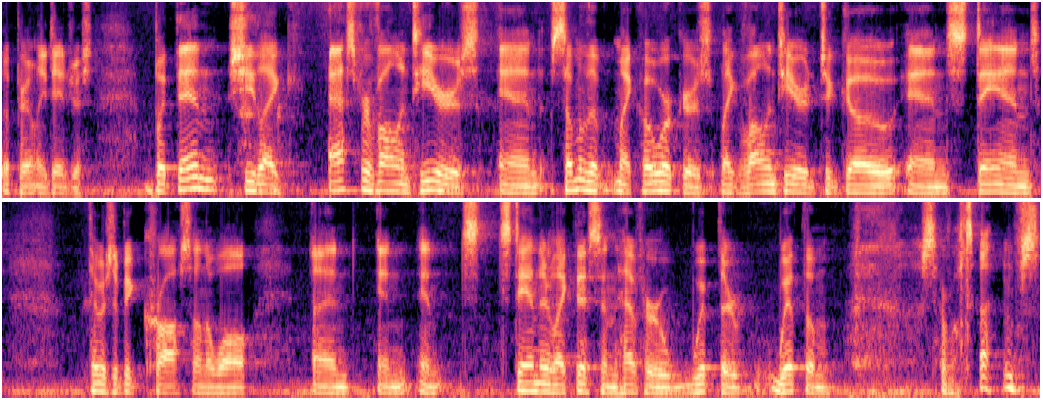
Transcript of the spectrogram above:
apparently dangerous. But then she like asked for volunteers, and some of the my coworkers like volunteered to go and stand. There was a big cross on the wall, and and and stand there like this and have her whip their whip them several times.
